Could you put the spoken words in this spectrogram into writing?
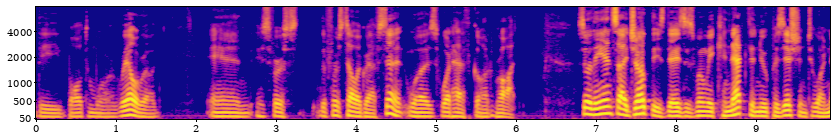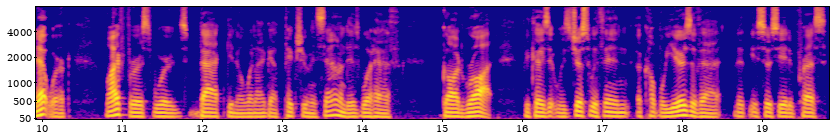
the Baltimore Railroad. And his first, the first telegraph sent was, What hath God wrought? So the inside joke these days is when we connect a new position to our network, my first words back, you know, when I got picture and sound is what hath God wrought? Because it was just within a couple years of that that the Associated Press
